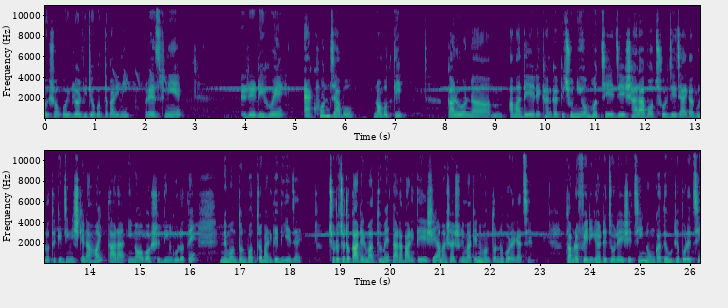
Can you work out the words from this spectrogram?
ওই সব, ওইগুলো আর ভিডিও করতে পারিনি। রেস্ট নিয়ে রেডি হয়ে এখন যাব নবদ্বীপ। কারণ আমাদের এখানকার কিছু নিয়ম হচ্ছে যে, সারা বছর যে জায়গাগুলো থেকে জিনিস কেনা হয়, তারা এই নববর্ষের দিনগুলোতে নিমন্ত্রণপত্র বাড়িতে দিয়ে যায়। ছোট ছোট কার্ডের মাধ্যমে তারা বাড়িতে এসে আমার শাশুড়ি মাকে নিমন্ত্রণ করে গেছে। তো আমরা ফেরিঘাটে চলে এসেছি নৌকাতেও উঠে পড়েছি।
